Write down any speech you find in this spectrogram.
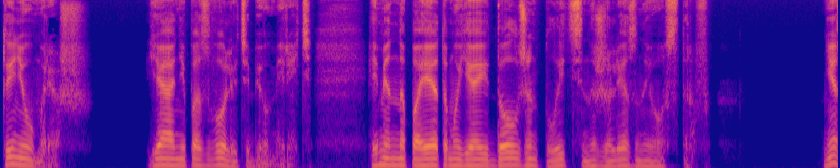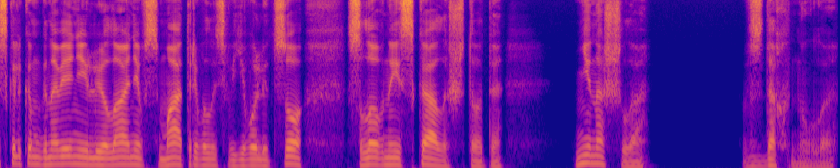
«Ты не умрешь. Я не позволю тебе умереть. Именно поэтому я и должен плыть на Железный остров. Несколько мгновений Лилани всматривалась в его лицо, словно искала что-то. Не нашла. Вздохнула.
